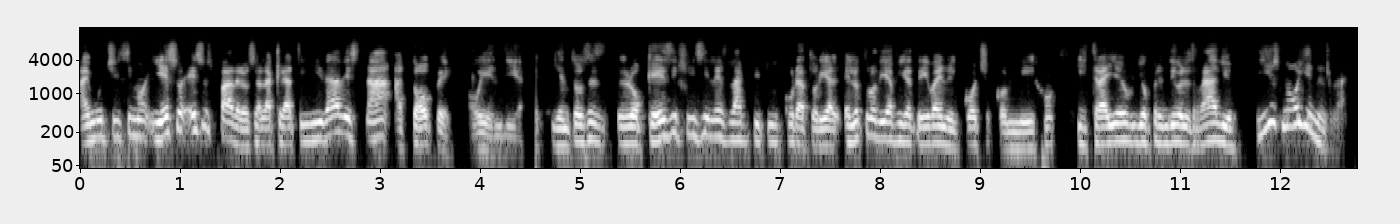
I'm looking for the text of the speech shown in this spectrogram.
hay muchísimo, y eso, eso es padre, o sea, la creatividad está a tope hoy en día. Y entonces lo que es difícil es la actitud curatorial. El otro día, fíjate, iba en el coche con mi hijo y traía, yo prendido el radio y ellos no oyen el radio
